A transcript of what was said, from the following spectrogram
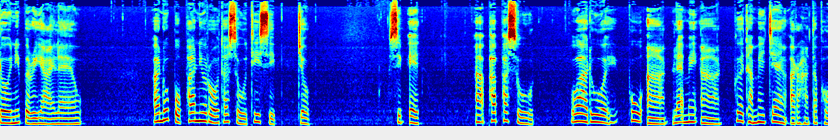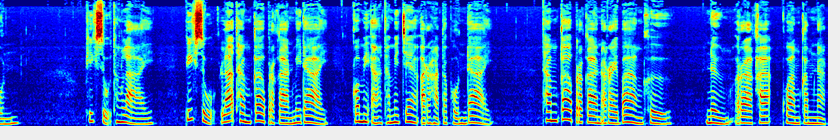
โดยนิปริยายแล้ว อนุปุพนิโรธสูตรที่สิบจบ 11. อภัพพสูตร ว่าด้วยผู้อาจและไม่อาจเพื่อทำให้แจ้งอรหัตผล ภิกษุทั้งหลาย ภิกษุละทำเก้าประการไม่ได้ ก็ไม่อาจทำให้แจ้งอรหัตผลได้ทำเก้าประการอะไรบ้างคือ 1. ราคะ ความกำหนัด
